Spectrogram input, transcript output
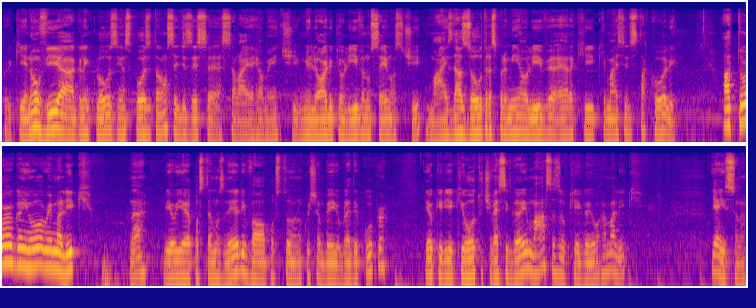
Porque não vi a Glenn Close em Esposa, então não sei dizer se, se ela é realmente melhor do que a Olivia, não sei, não assisti. Mas das outras, pra mim, a Olivia era que, que mais se destacou ali. Ator ganhou Ray Malik, né? Eu e Ian apostamos nele, Val apostou no Christian Bale e o Bradley Cooper. Eu queria que outro tivesse ganho, Massas o que? Ganhou o Ray Malik. E é isso, né?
